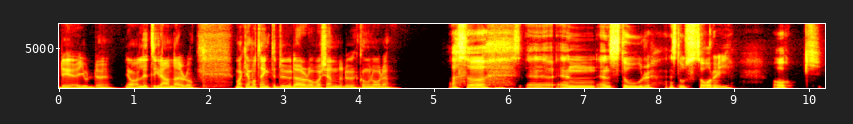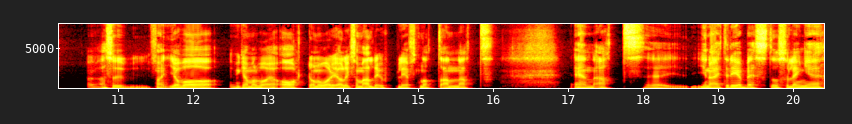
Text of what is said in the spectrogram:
det gjorde jag lite grann där och då. Mackan, vad tänkte du där och då? Vad kände du? Kommer du ihåg det? Alltså, eh, en, en, stor, en stor sorg. Och alltså, fan, jag var, hur gammal var jag? 18 år. Jag har liksom aldrig upplevt något annat än att eh, United är bäst och så länge,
